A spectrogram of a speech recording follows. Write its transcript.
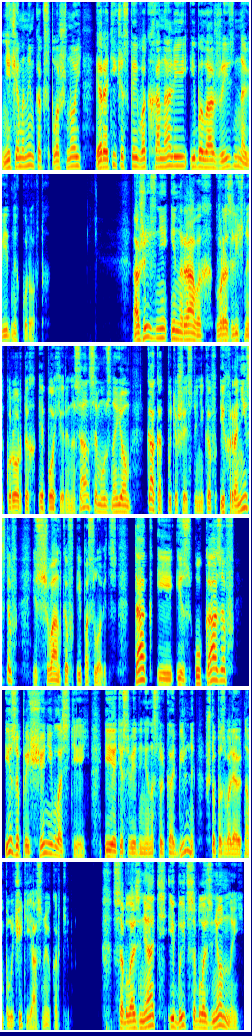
Ничем иным, как сплошной эротической вакханалией и была жизнь на видных курортах. О жизни и нравах в различных курортах эпохи Ренессанса мы узнаем как от путешественников и хронистов, из шванков и пословиц, так и из указов и запрещений властей, и эти сведения настолько обильны, что позволяют нам получить ясную картину. Соблазнять и быть соблазненной,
